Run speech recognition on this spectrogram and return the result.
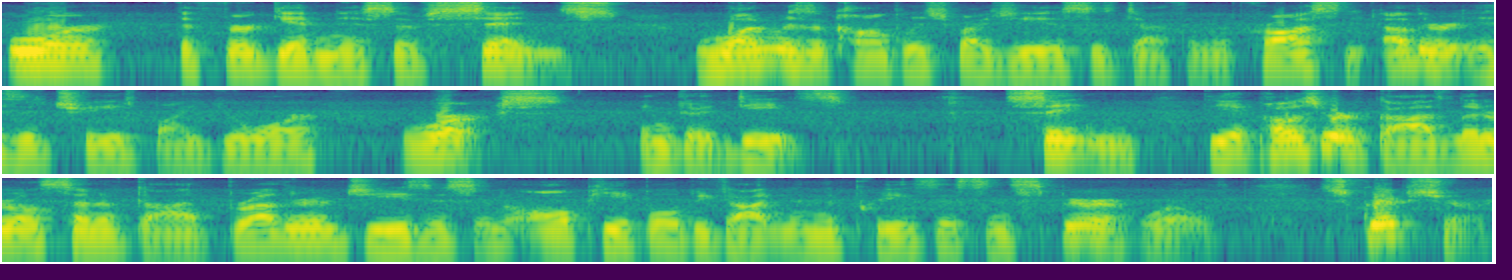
or the forgiveness of sins. One was accomplished by Jesus' death on the cross, the other is achieved by your works and good deeds. Satan, the opposer of God, literal Son of God, brother of Jesus and all people begotten in the pre existent spirit world. Scripture,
